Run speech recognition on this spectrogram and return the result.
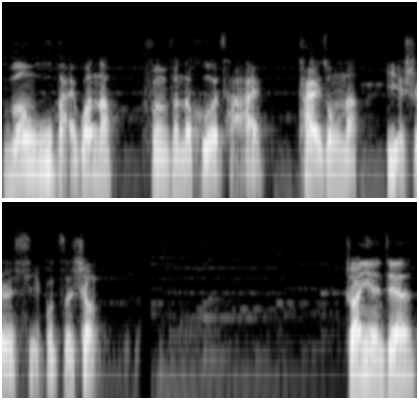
文武百官呢，纷纷的喝彩。太宗呢，也是喜不自胜。转眼间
